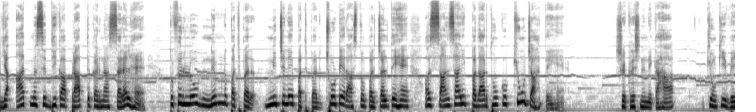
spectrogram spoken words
या आत्मसिद्धि का प्राप्त करना सरल है तो फिर लोग निम्न पथ पर, निचले पथ पर, छोटे रास्तों पर चलते हैं और सांसारिक पदार्थों को क्यों चाहते हैं? श्री कृष्ण ने कहा, क्योंकि वे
